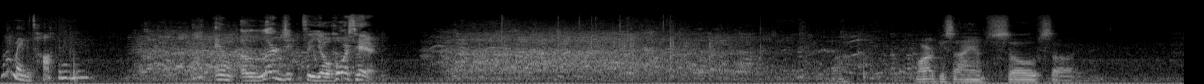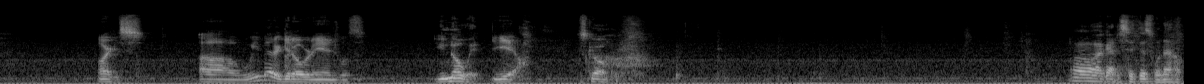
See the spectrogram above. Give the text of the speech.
I'm not even talking to you. I am allergic to your horsehair. Marcus, I am so sorry. Marcus, uh, we better get over to Angela's. You know it. Yeah. Let's go. Oh, I gotta sit this one out.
